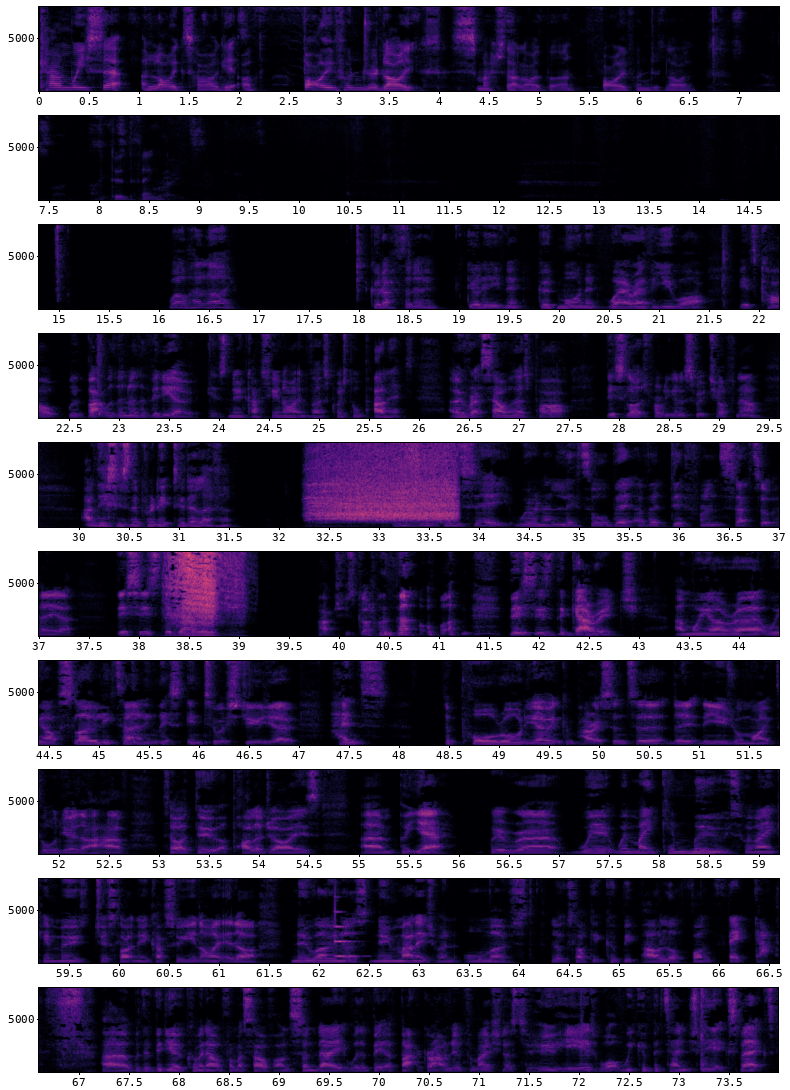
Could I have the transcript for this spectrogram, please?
Can we set a like target of 500 likes? Smash that like button. 500 likes. Do the thing. Well, hello. Good afternoon, good evening, good morning, wherever you are. It's Carl. We're back with another video. It's Newcastle United versus Crystal Palace over at Selhurst Park. This light's probably going to switch off now. And this is the predicted 11. As you can see, we're in a little bit of a different setup here. This is the garage. Patrick's gone on that one. This is the garage. And we are uh, we are slowly turning this into a studio. Hence the poor audio in comparison to the, the usual mic'd audio that I have. So I do apologise. Um, but yeah, we're uh, we're we're making moves. We're making moves, just like Newcastle United are. New owners, new management, almost. Looks like it could be Paulo Fonseca. Uh, with a video coming out from myself on Sunday with a bit of background information as to who he is, what we could potentially expect.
